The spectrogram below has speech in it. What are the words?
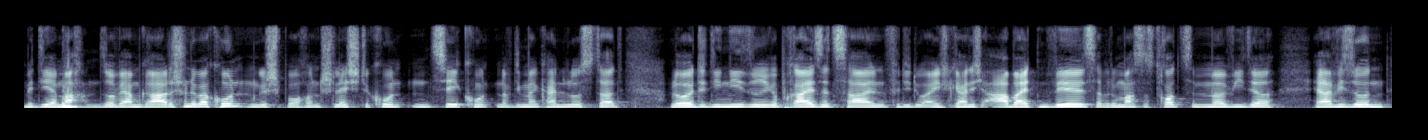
mit dir machen? So, wir haben gerade schon über Kunden gesprochen. Schlechte Kunden, C-Kunden, auf die man keine Lust hat. Leute, die niedrige Preise zahlen, für die du eigentlich gar nicht arbeiten willst, aber du machst es trotzdem immer wieder. Ja, wie so ein,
